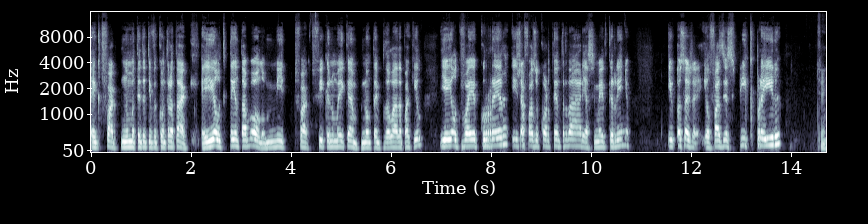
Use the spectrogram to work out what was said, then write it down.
em que de facto numa tentativa de contra-ataque é ele que tenta a bola, o Mito de facto fica no meio campo, não tem pedalada para aquilo, e é ele que vai a correr e já faz o corte dentro da área, assim meio de carrinho, e, ou seja, ele faz esse pique para ir Sim.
